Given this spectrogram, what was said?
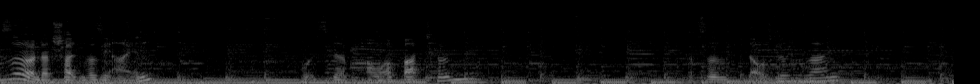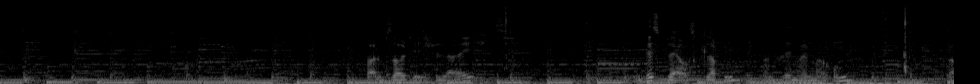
So, und dann schalten wir sie ein. Wo ist der Power-Button? Das soll der Auslöser sein. Vor allem sollte ich vielleicht ein Display ausklappen. Dann drehen wir ihn mal um. So.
